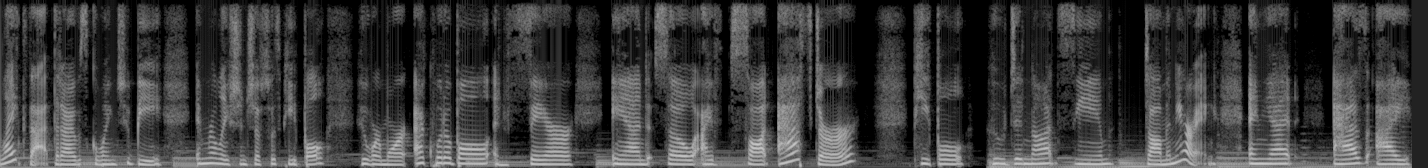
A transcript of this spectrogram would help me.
like that, that I was going to be in relationships with people who were more equitable and fair. And so I've sought after people who did not seem domineering. And yet, as I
